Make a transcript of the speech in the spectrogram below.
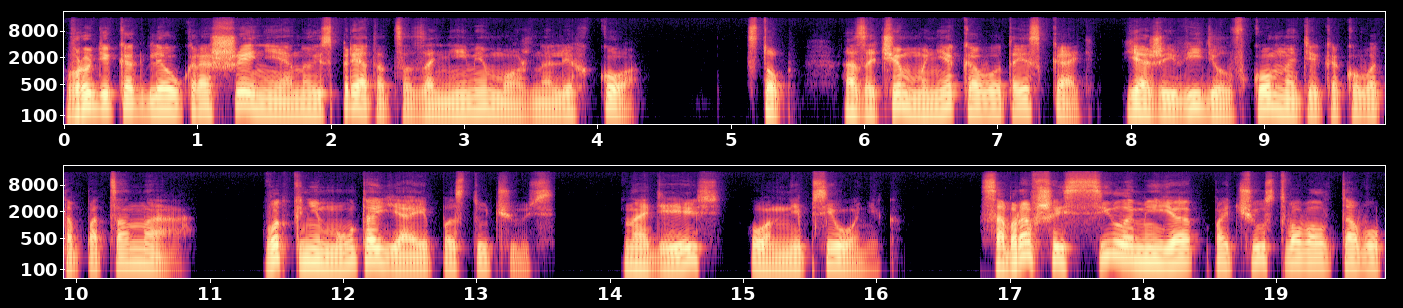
Вроде как для украшения, но и спрятаться за ними можно легко. Стоп, а зачем мне кого-то искать? Я же видел в комнате какого-то пацана. Вот к нему-то я и постучусь. Надеюсь, он не псионик. Собравшись силами, я почувствовал того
